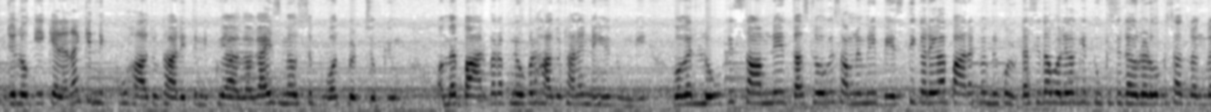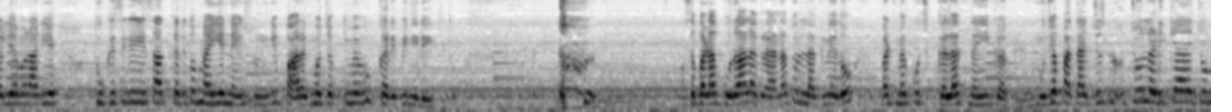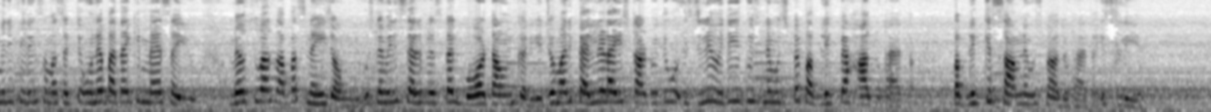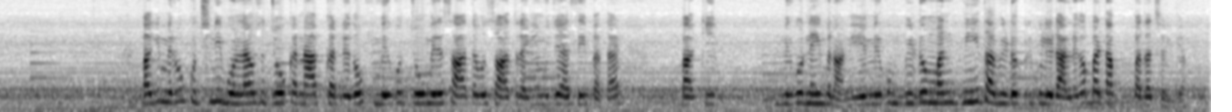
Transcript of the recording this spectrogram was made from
जो लोग ये कह रहे हैं ना कि निक्कू हाथ उठा रही थी, निक्कू आगा गाइज़ मैं उससे बहुत पिट चुकी हूँ। और मैं बार बार अपने ऊपर हाथ उठाने नहीं दूँगी। वो अगर लोगों के सामने, दस लोगों के सामने मेरी बेइज्जती करेगा, पार्क में बिल्कुल उल्टा सीधा बोलेगा कि तू किसी लड़कों के साथ रंगलिया बना रही है, तू किसी के साथ करे तो मैं ये नहीं सुनूँगी। पार्क में जबकि मैं वो कर भी नहीं रही थी तो। उसे बड़ा बुरा लग रहा है ना तो लगने दो बट मैं कुछ गलत नहीं कर रही हूँ। मुझे पता है, जिस जो लड़कियाँ है, जो मेरी फीलिंग समझ सकती है, उन्हें पता है कि मैं सही हूँ। मैं उसके पास वापस नहीं जाऊँगी। उसने मेरी सेल्फ रिस्पेक्ट बहुत डाउन करी है। जो हमारी पहली लड़ाई स्टार्ट हुई थी, वो इसलिए हुई थी क्योंकि उसने मुझ पर पब्लिक पे हाथ उठाया था। पब्लिक के सामने मुझ पर हाथ उठाया था, इसलिए। बाकी मेरे को कुछ नहीं बोलना है, उसे जो करना आप करने दो। मेरे को जो मेरे साथ है, वो साथ रहेंगे, मुझे ऐसे ही पता है। बाकी मेरे को नहीं बनानी है। मेरे को वीडियो मन नहीं था, वीडियो बिल्कुल ही डालने का बट अब पता चल गया।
